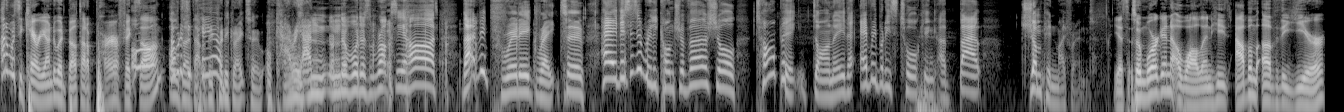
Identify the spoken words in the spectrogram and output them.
I don't want to see Carrie Underwood belt out a perfect oh, song. I want to see that would be pretty great too. Or Carrie Ann Underwood as Roxie Hart. That'd be pretty great too. Hey, this is a really controversial topic, Donny, that everybody's talking about. Jumping, my friend. Yes. So Morgan Wallen, he's album of the year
